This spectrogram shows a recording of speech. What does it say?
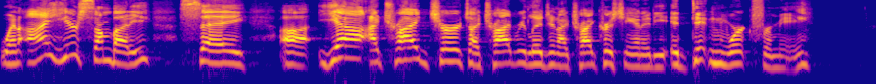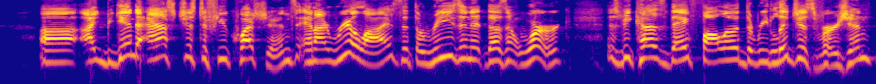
when I hear somebody say, uh, Yeah, I tried church, I tried religion, I tried Christianity, it didn't work for me. Uh, I begin to ask just a few questions, and I realize that the reason it doesn't work is because they followed the religious version,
